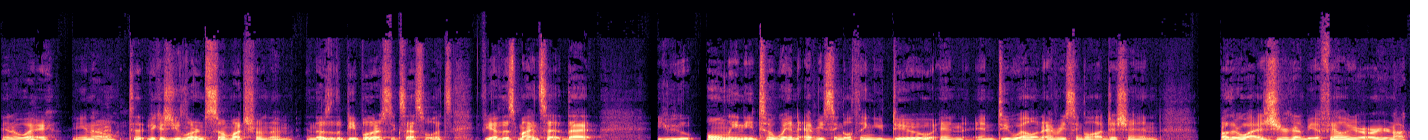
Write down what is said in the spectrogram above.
in a way, mm-hmm. you know, Right. to, because you learn so much from them. And those are the people that are successful. It's if you have this mindset that you only need to win every single thing you do and and do well in every single audition, otherwise you're going to be a failure or you're not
